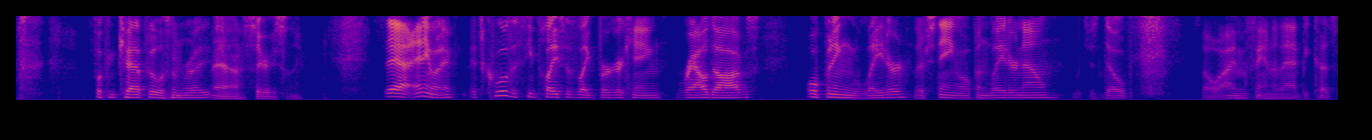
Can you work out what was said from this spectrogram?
Fucking capitalism, right? Yeah, seriously. So yeah. Anyway, it's cool to see places like Burger King, Rail Dogs, opening later. They're staying open later now, which is dope. So I'm a fan of that because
